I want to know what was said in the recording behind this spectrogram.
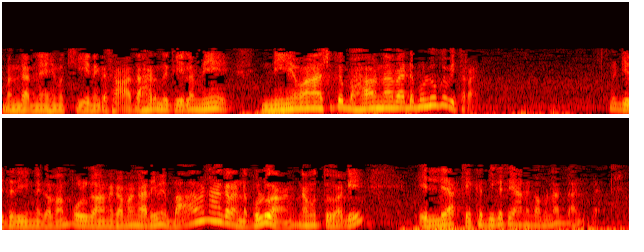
මම දන්නේ එහෙම කියන එක සාධාරණද කියලා මේ නේවාසික භාවනා වැඩමුළුවක විතරයි. මේ ගෙදර ඉන්න ගමන් පොල් ගාන ගමන් හරි මේ භාවනා කරන්න පුළුවන්. නමුත් ඔය වගේ එල්ලයක් එක දිගට යන ගමනක් ගන්න බෑ.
